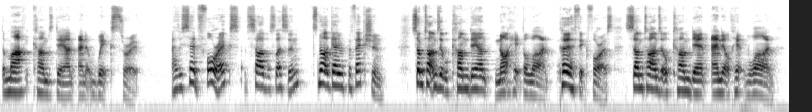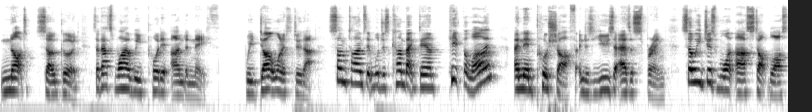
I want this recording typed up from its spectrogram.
the market comes down and it wicks through. As we said, Forex, at the start of this lesson, it's not a game of perfection. Sometimes it will come down, not hit the line. Perfect for us. Sometimes it will come down and it'll hit the line. Not so good. So that's why we put it underneath. We don't want it to do that. Sometimes it will just come back down, hit the line, and then push off and just use it as a spring. So we just want our stop loss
